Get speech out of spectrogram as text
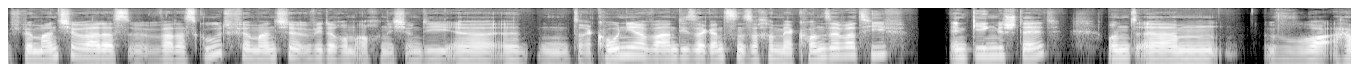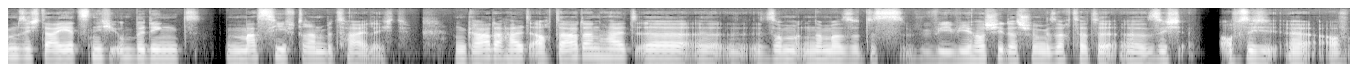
für manche war das, war das gut, für manche wiederum auch nicht. Und die äh, äh, Drakonier waren dieser ganzen Sache mehr konservativ entgegengestellt und ähm, wo, haben sich da jetzt nicht unbedingt massiv dran beteiligt. Und gerade halt auch da dann halt, äh, äh, so, nochmal so das, wie, wie Hoshi das schon gesagt hatte, äh, sich auf sich, äh, auf,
